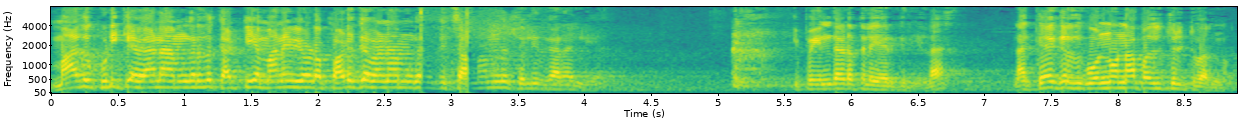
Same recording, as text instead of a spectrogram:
மது குடிக்க வேணாம்ங்கிறது கட்டிய மனைவியோட படுக்க வேணாம்ங்கிறதுக்கு சமம்னு சொல்லியிருக்காரா இல்லையா? இப்போ இந்த இடத்துல இருக்கிறீங்களா நான் கேட்கறதுக்கு ஒன்று ஒன்றா பதில் சொல்லிட்டு வரணும்.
